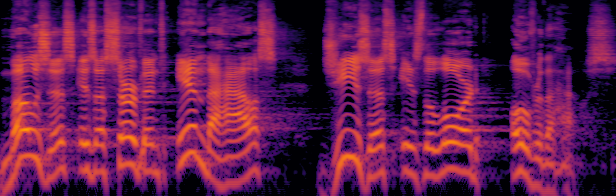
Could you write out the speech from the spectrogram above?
Moses is a servant in the house, Jesus is the Lord over the house.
